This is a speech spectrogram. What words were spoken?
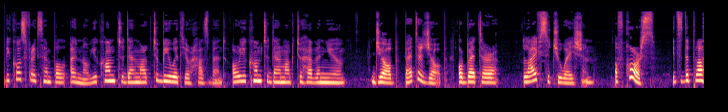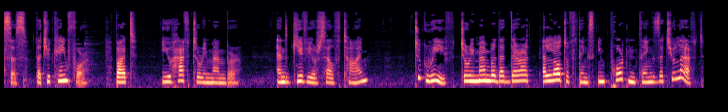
because, for example, I don't know, you come to Denmark to be with your husband, or you come to Denmark to have a new job, better job, or better life situation. Of course, it's the pluses that you came for, but you have to remember and give yourself time to grieve, to remember that there are a lot of things, important things that you left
